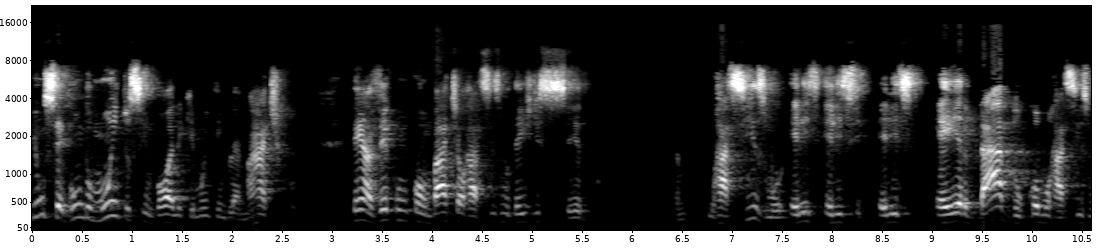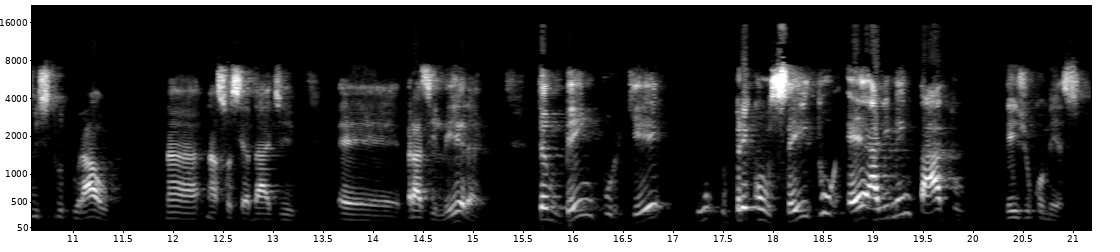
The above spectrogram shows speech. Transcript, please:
E um segundo, muito simbólico e muito emblemático, tem a ver com o combate ao racismo desde cedo. O racismo ele, ele, ele é herdado como racismo estrutural na, na sociedade é, brasileira, também porque o, o preconceito é alimentado desde o começo.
